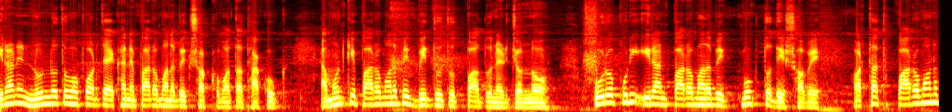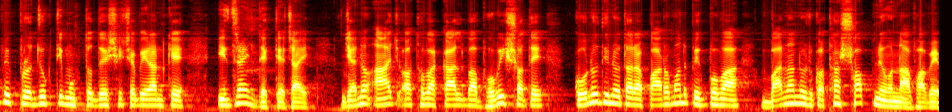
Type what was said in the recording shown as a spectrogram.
ইরানের ন্যূনতম পর্যায়ে এখানে পারমাণবিক সক্ষমতা থাকুক, এমনকি পারমাণবিক বিদ্যুৎ উৎপাদনের জন্য। পুরোপুরি ইরান পারমাণবিক মুক্ত দেশ হবে। অর্থাৎ পারমাণবিক প্রযুক্তি মুক্ত দেশ হিসেবে ইরানকে ইসরায়েল দেখতে চায়। যেন আজ অথবা কাল বা ভবিষ্যতে কোনোদিনও তারা পারমাণবিক বোমা বানানোর কথা স্বপ্নেও না ভাবে।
